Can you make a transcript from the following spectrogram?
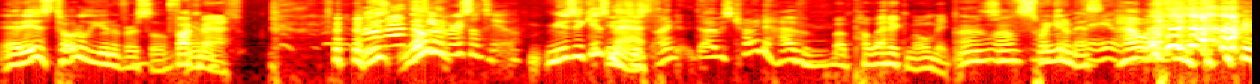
It is totally universal. Fuck you know. math. No, Mus- math no, no. universal too. Music is It's math. just I, I was trying to have a poetic moment. Uh, well, swing and a miss. How often?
